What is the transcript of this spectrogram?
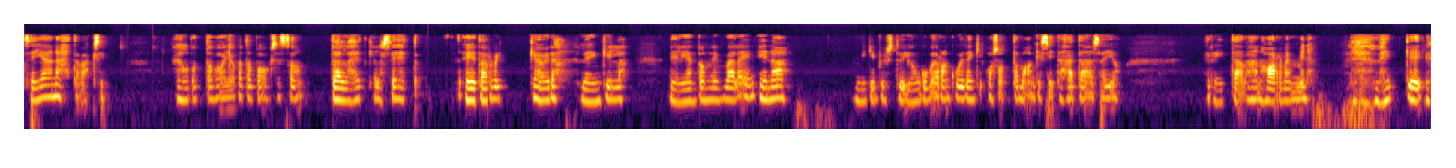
se jää nähtäväksi helpottavaa joka tapauksessa on tällä hetkellä se, että ei tarvitse käydä lenkillä neljän tonnin välein enää. Mikin pystyy jonkun verran kuitenkin osoittamaankin sitä hätäänsä jo. Riittää vähän harvemmin lenkkeily.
